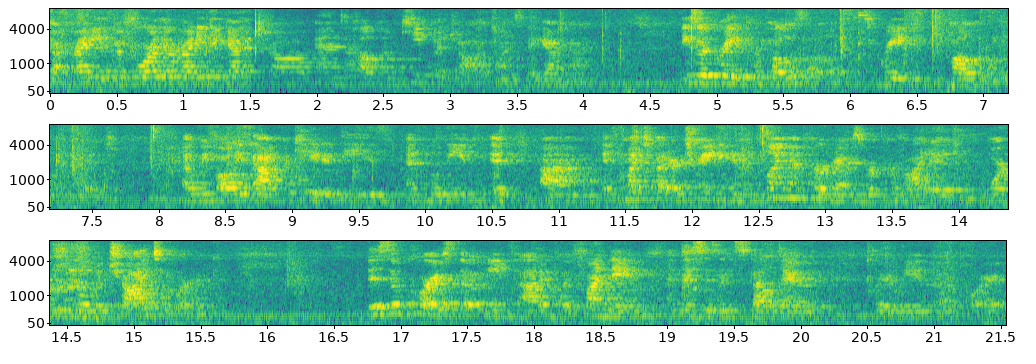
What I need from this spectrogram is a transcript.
get ready before they're ready to get a job and to help them keep a job once they get one. These are great proposals, great policy language, and we've always advocated these and believe if, um, if much better training and employment programs were provided, more people would try to work. This, of course, though, needs adequate funding, and this isn't spelled out clearly in the report.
